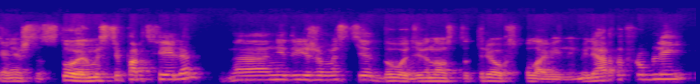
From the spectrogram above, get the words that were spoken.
конечно, стоимости портфеля недвижимости до 93,5 миллиардов рублей,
